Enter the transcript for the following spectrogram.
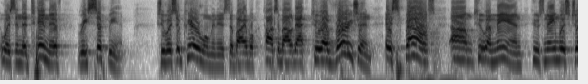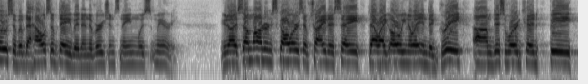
was an attentive recipient. She was a pure woman, as the Bible talks about that, to a virgin, espoused um, to a man whose name was Joseph of the house of David, and the virgin's name was Mary. You know, some modern scholars have tried to say that, like, oh, you know, in the Greek, um, this word could be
